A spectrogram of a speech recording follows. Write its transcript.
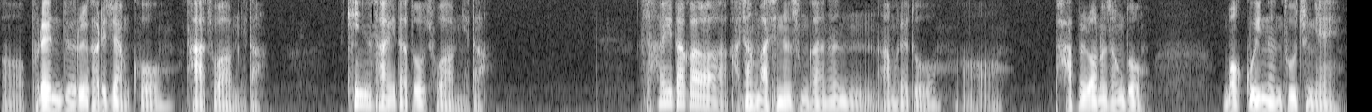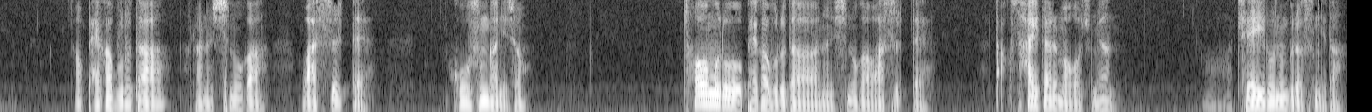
어, 브랜드를 가리지 않고 다 좋아합니다. 킨 사이다도 좋아합니다. 사이다가 가장 맛있는 순간은 아무래도 어, 밥을 어느 정도 먹고 있는 도중에 어, 배가 부르다라는 신호가 왔을 때, 그 순간이죠. 처음으로 배가 부르다는 신호가 왔을 때, 딱 사이다를 먹어주면, 어, 제 이론은 그렇습니다.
